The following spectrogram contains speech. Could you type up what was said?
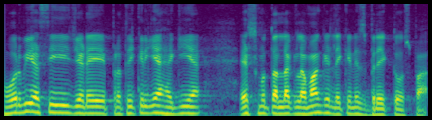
ਹੋਰ ਵੀ ਅਸੀਂ ਜਿਹੜੇ ਪ੍ਰਤੀਕਿਰਿਆ ਹੈਗੀ ਹੈ ਇਸ ਮੁਤਲਕ ਲਵਾਂਗੇ ਲੇਕਿਨ ਇਸ ਬ੍ਰੇਕ ਤੋਂ ਉਸ ਪਾਰ।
